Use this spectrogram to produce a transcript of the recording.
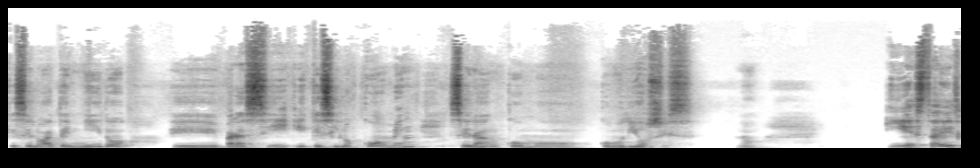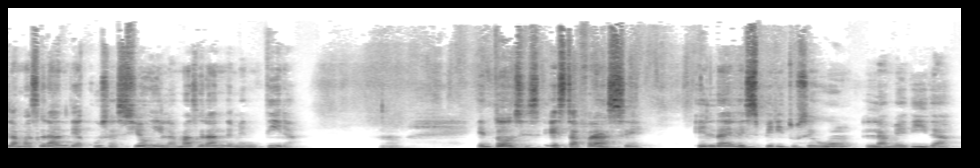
que se lo ha tenido eh, para sí y que si lo comen serán como, como dioses, ¿no? Y esta es la más grande acusación y la más grande mentira. Entonces, esta frase, Él da el Espíritu según la medida,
